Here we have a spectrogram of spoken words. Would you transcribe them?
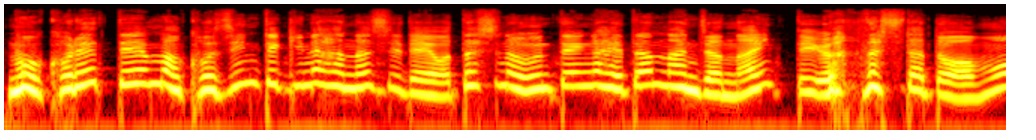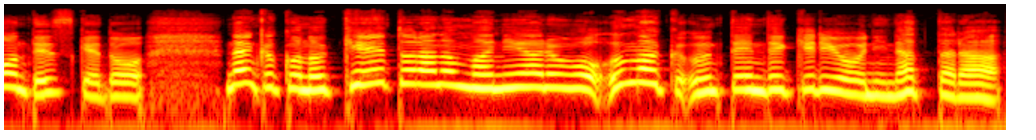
もうこれってまあ個人的な話で私の運転が下手なんじゃないっていう話だとは思うんですけどなんかこの軽トラのマニュアルをうまく運転できるようになったら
